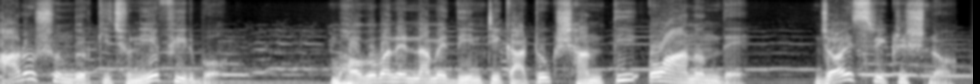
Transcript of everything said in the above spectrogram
আরও সুন্দর কিছু নিয়ে ফিরব। ভগবানের নামে দিনটি কাটুক শান্তি ও আনন্দে। জয় শ্রীকৃষ্ণ।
